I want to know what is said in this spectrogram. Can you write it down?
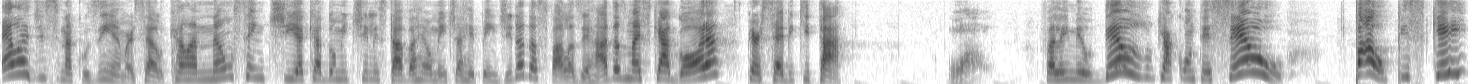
Ela disse na cozinha, Marcelo, que ela não sentia que a Domitila estava realmente arrependida das falas erradas, mas que agora percebe que tá. Uau. Falei, meu Deus, o que aconteceu? Pau, pisquei.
